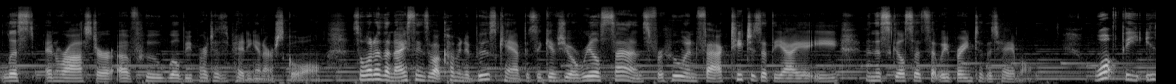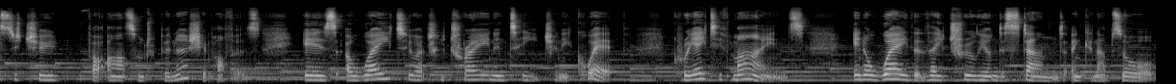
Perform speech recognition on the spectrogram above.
list and roster of who will be participating in our school. So one of the nice things about coming to Boost Camp is it gives you a real sense for who in fact teaches at the IAE and the skill sets that we bring to the table. What the Institute for Arts Entrepreneurship offers is a way to actually train and teach and equip creative minds in a way that they truly understand and can absorb.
